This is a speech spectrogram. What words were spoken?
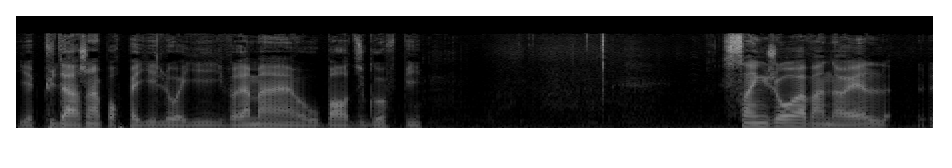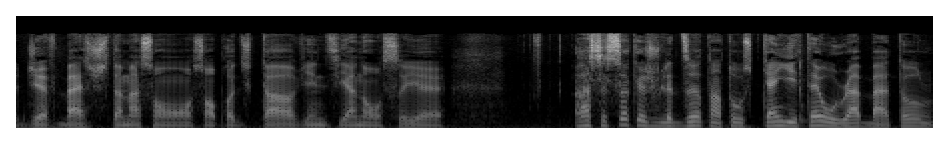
Il n'y a plus d'argent pour payer le loyer. Il est vraiment euh, au bord du gouffre. Cinq jours avant Noël, Jeff Bass, justement, son, son producteur, vient d'y annoncer euh, Ah, c'est ça que je voulais te dire tantôt. Quand il était au Rap Battle,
